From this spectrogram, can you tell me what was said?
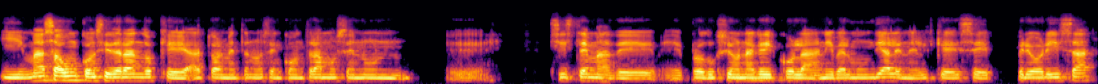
Y más aún considerando que actualmente nos encontramos en un... Eh, sistema de eh, producción agrícola a nivel mundial en el que se prioriza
